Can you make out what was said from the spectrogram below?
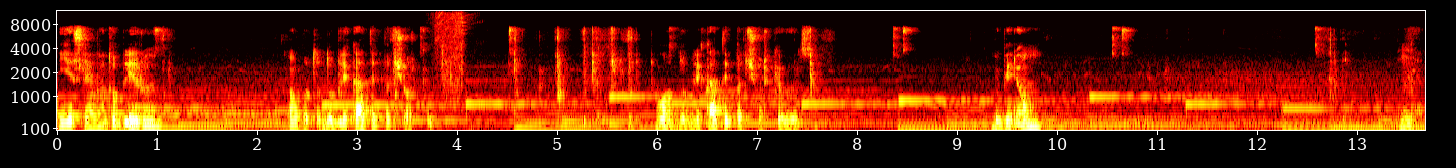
Если мы дублируем, вот дубликаты подчеркивают. Вот дубликаты подчеркиваются уберем. Нет.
